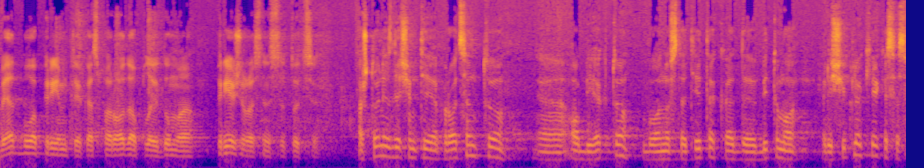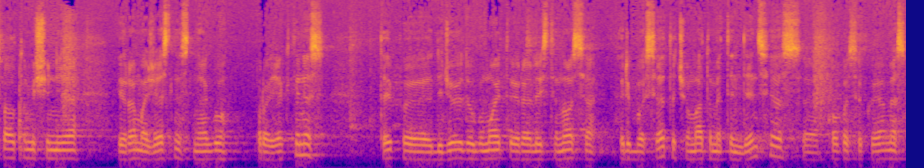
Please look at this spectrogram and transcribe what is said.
bet buvo priimti, kas parodo aplaidumą priežiūros institucijų. 80 procentų e, objektų buvo nustatyta, kad bitumo ryšiklio kiekis asfalto mišinyje yra mažesnis negu projektinis. Taip, e, didžioji daugumoje tai yra leistinose ribose, tačiau matome tendencijas, ko pasiekoje mes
